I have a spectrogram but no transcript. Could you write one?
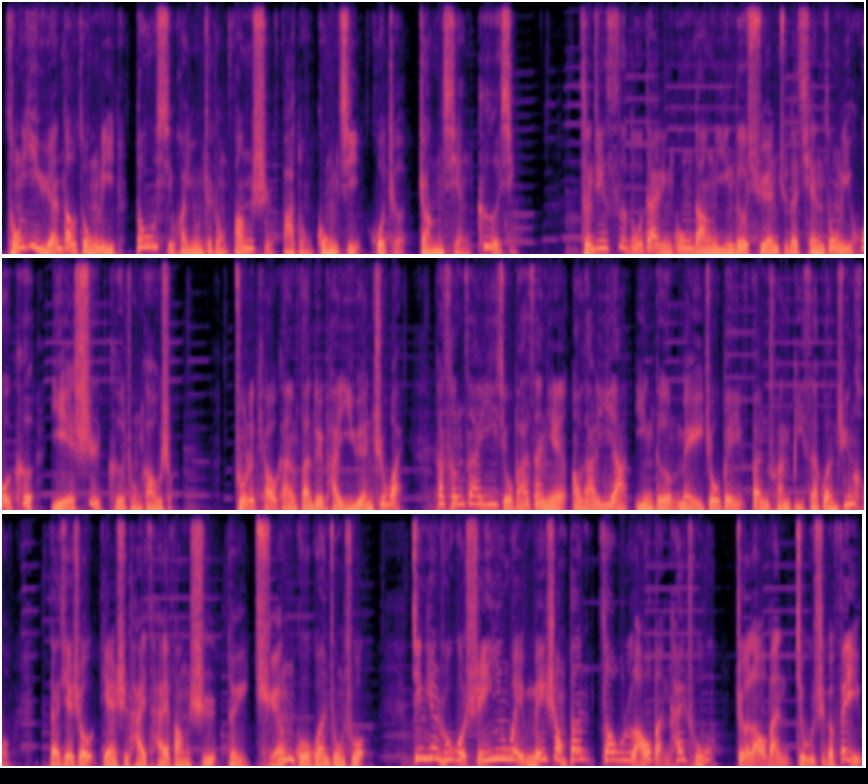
从议员到总理都喜欢用这种方式发动攻击或者彰显个性。曾经四度带领工党赢得选举的前总理霍克也是个中高手。除了调侃反对派议员之外，他曾在1983年澳大利亚赢得美洲杯帆船比赛冠军后，在接受电视台采访时对全国观众说：“今天如果谁因为没上班遭老板开除，这老板就是个废物。”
